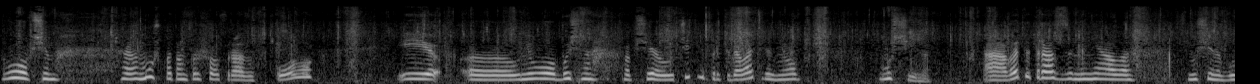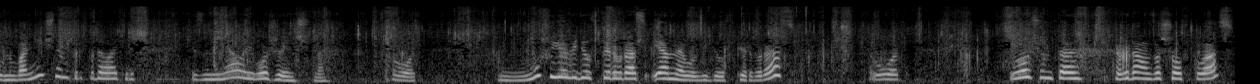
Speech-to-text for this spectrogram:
В общем, э, муж потом пришел сразу в школу. И э, у него обычно вообще учитель, преподаватель, у него мужчина. А в этот раз заменяла, мужчина был на больничном преподавателе, и заменяла его женщина. Вот. Муж ее видел в первый раз, и она его видела в первый раз. Вот. И, в общем-то, когда он зашел в класс,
